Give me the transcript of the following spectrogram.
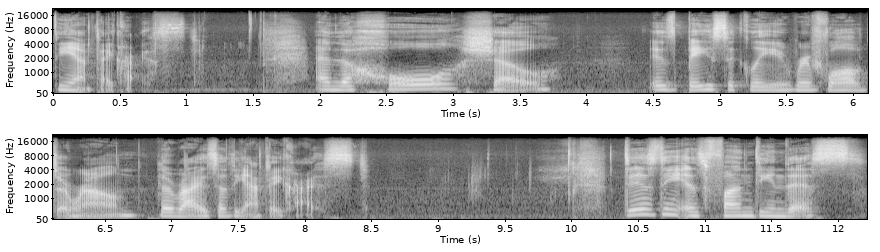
The Antichrist. And the whole show is basically revolved around the rise of the Antichrist. Disney is funding this,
